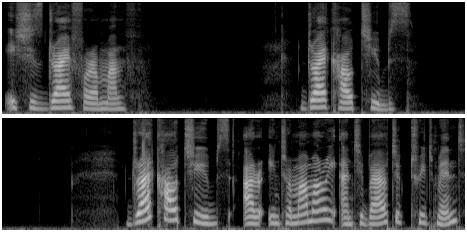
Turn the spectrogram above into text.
if she's dry for a month. Dry cow tubes. Dry cow tubes are intramammary antibiotic treatment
